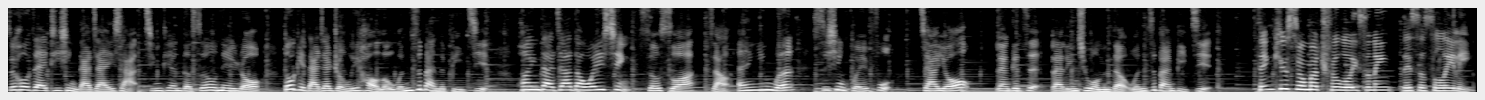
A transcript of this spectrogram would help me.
最后再提醒大家一下，今天的所有内容都给大家整理好了文字版的笔记，欢迎大家到微信搜索“早安英文”，私信回复“加油”两个字来领取我们的文字版笔记。Thank you so much for listening. This is Lily.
